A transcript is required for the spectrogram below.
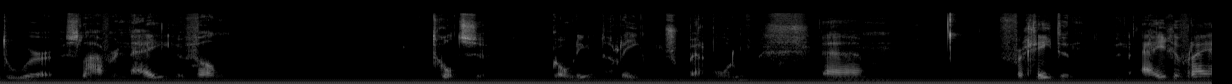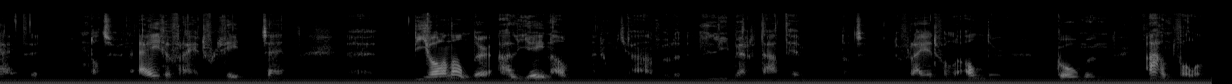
door slavernij van trotse koningen, regum superborum, um, vergeten hun eigen vrijheid, omdat ze hun eigen vrijheid vergeten zijn, uh, die van een ander, alienam, en dan moet je aanvullen libertatem, dat ze de vrijheid van een ander komen aanvallen.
